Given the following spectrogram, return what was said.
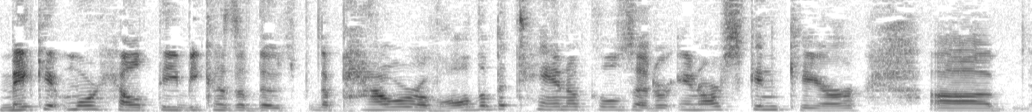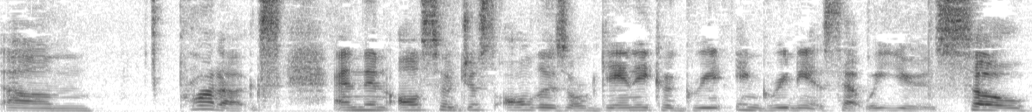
make it more healthy because of those, the power of all the botanicals that are in our skincare. Uh, um, products and then also just all those organic ingredients that we use. So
